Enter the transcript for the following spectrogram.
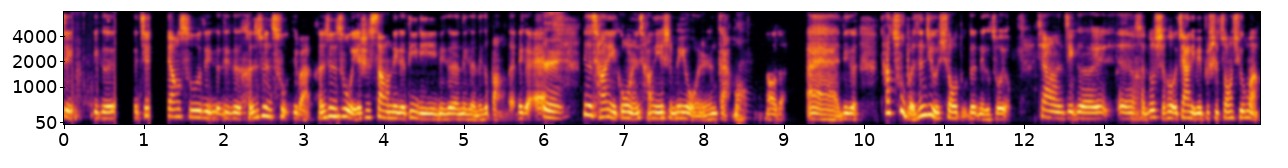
这这个江江苏这个这个恒顺醋对吧？恒顺醋也是上那个地理那个那个那个榜的那个哎，那个厂里工人常年是没有人感冒的。哎，那个它醋本身就有消毒的那个作用，像这个呃，很多时候家里面不是装修嘛，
